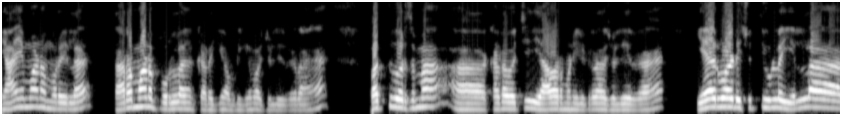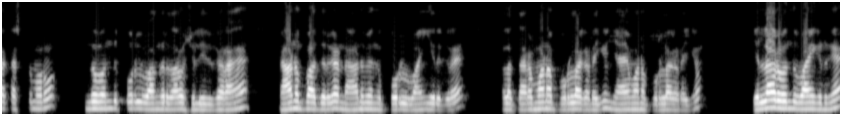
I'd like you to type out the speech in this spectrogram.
நியாயமான முறையில் தரமான பொருளாக கிடைக்கும் அப்படிங்கிற மாதிரி சொல்லியிருக்கிறாங்க. பத்து வருஷமாக கடை வச்சு வியாபாரம் பண்ணிக்கிட்டு சொல்லியிருக்காங்க ஏர்வாடி சுற்றி உள்ள எல்லா கஸ்டமரும் இங்கே வந்து பொருள் வாங்குறதாகவும் சொல்லியிருக்கிறாங்க. நானும் பார்த்துருக்கேன் நானும் எங்கள் பொருள் வாங்கியிருக்கிறேன். நல்ல தரமான பொருளாக கிடைக்கும் நியாயமான பொருளாக கிடைக்கும். எல்லோரும் வந்து வாங்கிடுங்க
